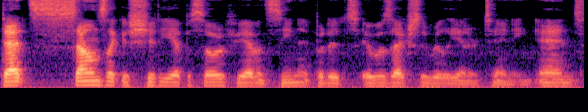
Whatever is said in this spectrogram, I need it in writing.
that sounds like a shitty episode if you haven't seen it, but it's it was actually really entertaining. And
